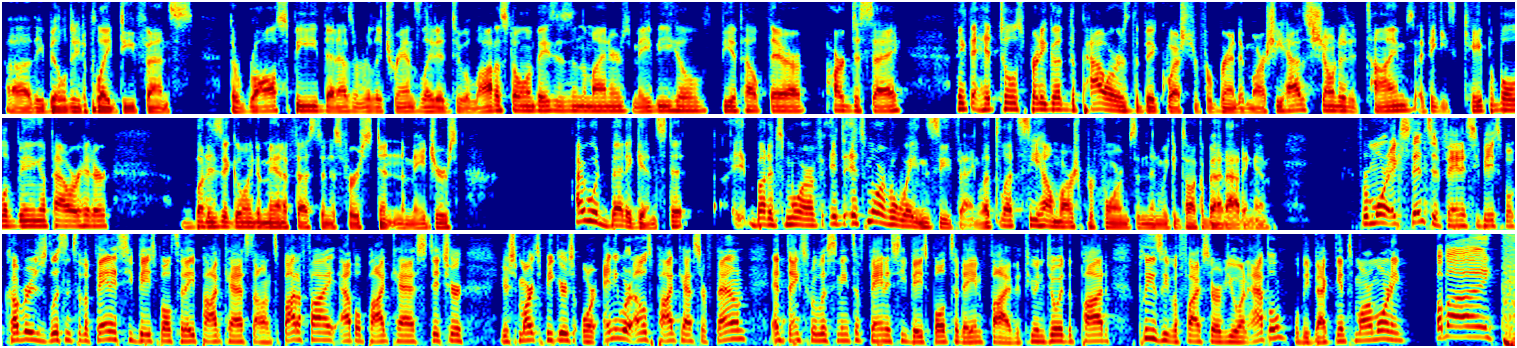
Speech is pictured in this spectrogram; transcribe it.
uh, the ability to play defense, the raw speed that hasn't really translated to a lot of stolen bases in the minors. Maybe he'll be of help there. Hard to say. I think the hit tool is pretty good. The power is the big question for Brandon Marsh. He has shown it at times. I think he's capable of being a power hitter, but is it going to manifest in his first stint in the majors? I would bet against it, but it's more of it, it's more of a wait and see thing. Let's let's see how Marsh performs, and then we can talk about adding him. For more extensive fantasy baseball coverage, listen to the Fantasy Baseball Today podcast on Spotify, Apple Podcasts, Stitcher, your smart speakers, or anywhere else podcasts are found. And thanks for listening to Fantasy Baseball Today in 5. If you enjoyed the pod, please leave a five star review on Apple. We'll be back again tomorrow morning. Bye bye.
